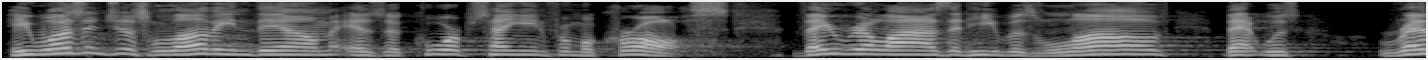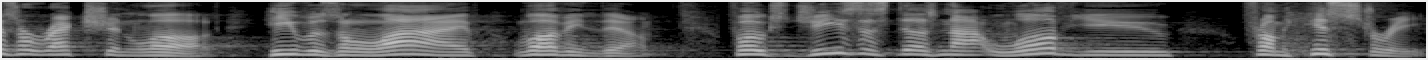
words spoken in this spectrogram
He wasn't just loving them as a corpse hanging from a cross. They realized that he was love that was resurrection love. He was alive loving them. Folks, Jesus does not love you from history,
